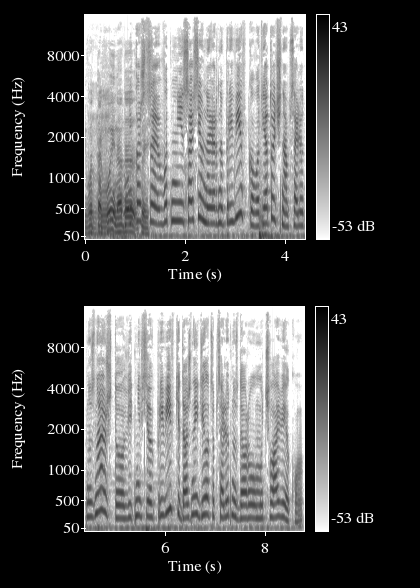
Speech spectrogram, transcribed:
и вот такое надо... Мне кажется, есть- вот не совсем, наверное, прививка. Вот я точно абсолютно знаю, что ведь не все прививки должны делать абсолютно здоровому человеку.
